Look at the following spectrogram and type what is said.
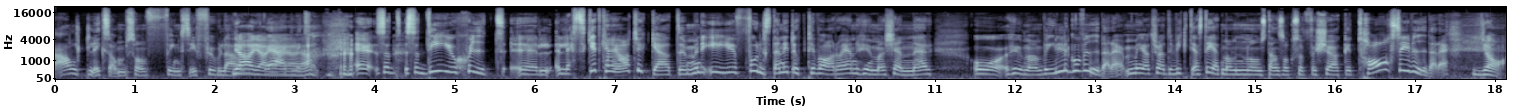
allt liksom som finns i fula Ja, ja, väg. ja. Liksom. Eh, så, så det är ju skit eh, läskigt kan jag tycka. Att, men det är ju fullständigt upp till var och en hur man känner och hur man vill gå vidare. Men jag tror att det viktigaste är att man någonstans också försöker ta sig vidare. Ja.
